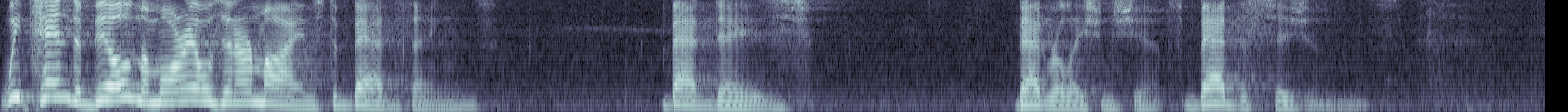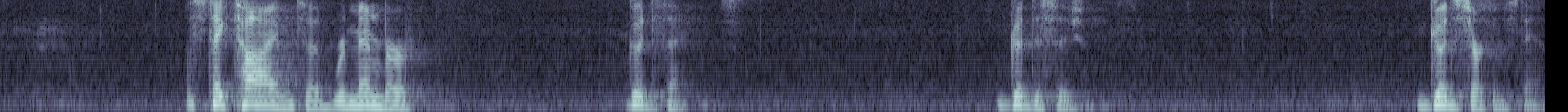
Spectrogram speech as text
We tend to build memorials in our minds to bad things bad days, bad relationships, bad decisions. Let's take time to remember good things, good decisions, good circumstances,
